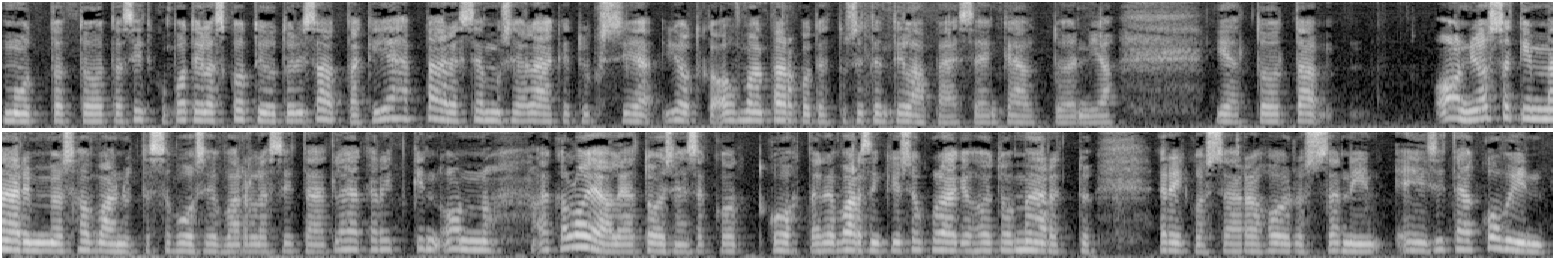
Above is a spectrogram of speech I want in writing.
mutta tuota, sitten kun potilas kotiutuu, niin saattaakin jäädä päälle sellaisia lääkityksiä, jotka on vain tarkoitettu sitten tilapäiseen käyttöön. Ja, ja tuota, on jossakin määrin myös havainnut tässä vuosien varrella sitä, että lääkäritkin on aika lojaaleja toisensa kohtaan. Ja varsinkin jos joku lääkehoito on määrätty erikoissairaanhoidossa, niin ei sitä kovin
